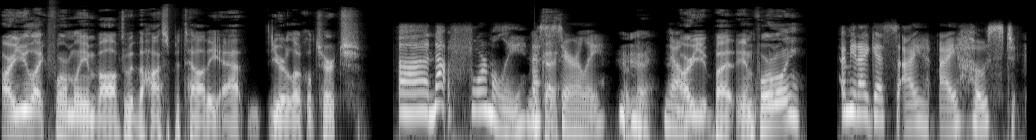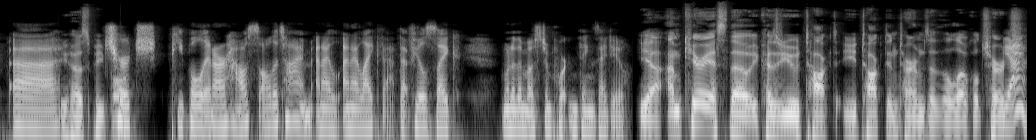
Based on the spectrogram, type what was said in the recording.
Are you like formally involved with the hospitality at your local church? Uh, not formally necessarily. Mm-mm. Okay. No. Are you, but informally? I mean, I guess I I host uh, You host people. church people in our house all the time, and I and I like that. That feels like one of the most important things I do. Yeah, I'm curious though because you talked you talked in terms of the local church. Yeah.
